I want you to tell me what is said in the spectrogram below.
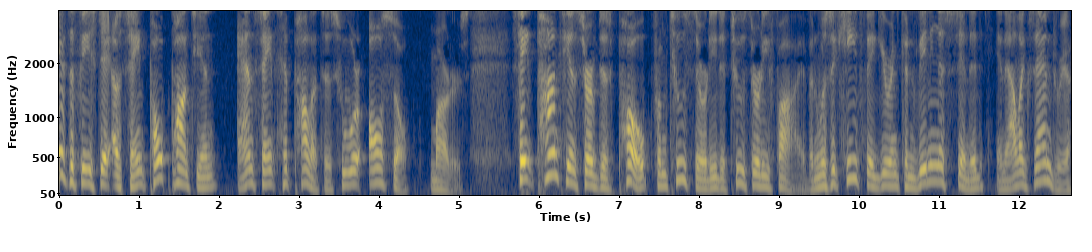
is the feast day of St. Pope Pontian and St. Hippolytus, who were also martyrs. St. Pontian served as pope from 230 to 235 and was a key figure in convening a synod in Alexandria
